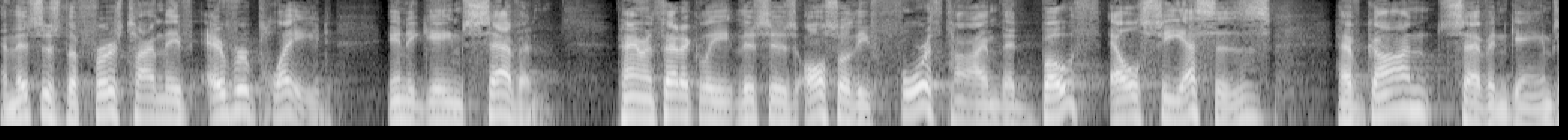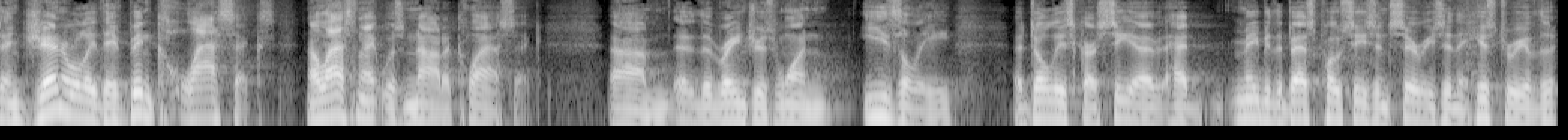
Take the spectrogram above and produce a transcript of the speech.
And this is the first time they've ever played in a game seven. Parenthetically, this is also the fourth time that both LCSs have gone seven games, and generally they've been classics. Now, last night was not a classic. Um, the Rangers won easily. Adolis Garcia had maybe the best postseason series in the history of the.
